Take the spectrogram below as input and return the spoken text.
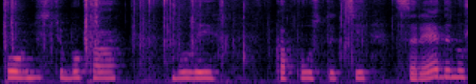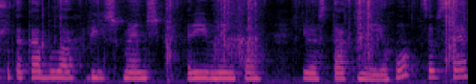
повністю бока були капусточці, середину, що така була більш-менш рівненька. І ось так ми його це все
